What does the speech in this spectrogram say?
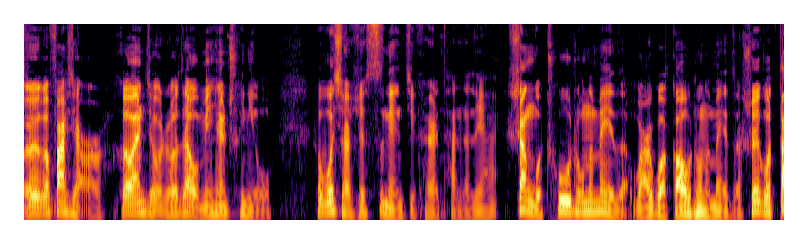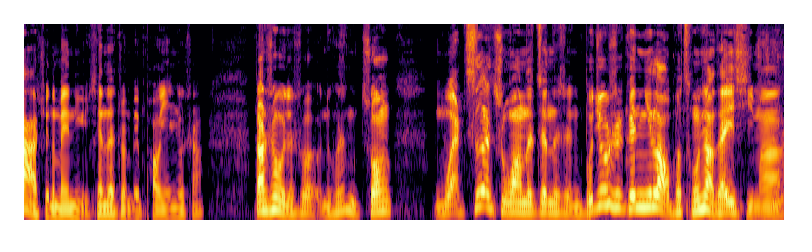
我有个发小，喝完酒之后在我面前吹牛。说我小学四年级开始谈的恋爱，上过初中的妹子，玩过高中的妹子，睡过大学的美女，现在准备泡研究生。当时我就说：“你说你装，我这装的真的是，你不就是跟你老婆从小在一起吗？”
